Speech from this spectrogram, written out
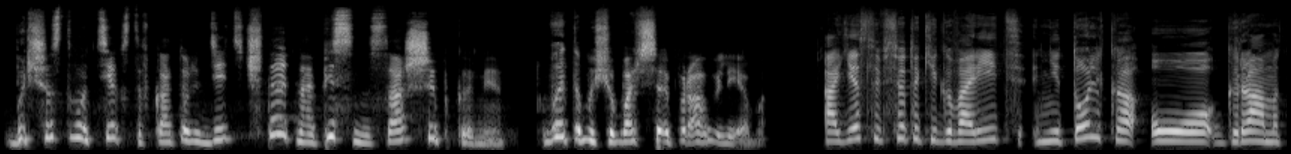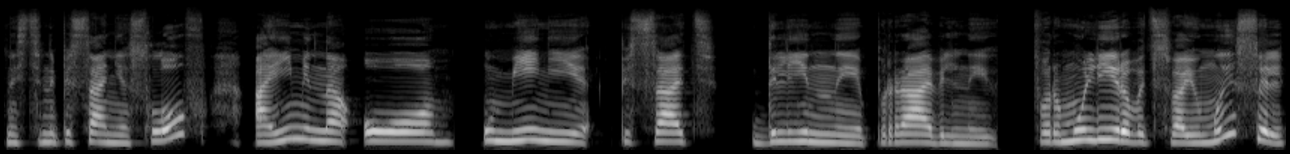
большинство текстов, которые дети читают, написаны с ошибками. В этом еще большая проблема. А если все-таки говорить не только о грамотности написания слов, а именно о умении писать длинные, правильные, формулировать свою мысль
